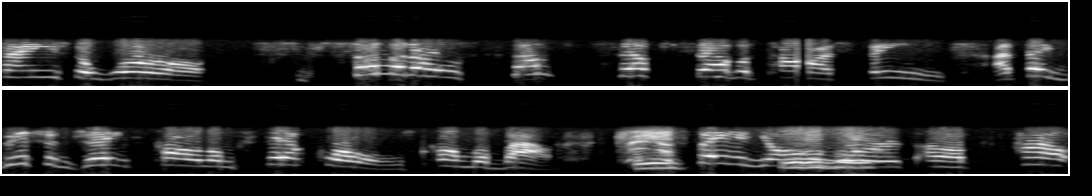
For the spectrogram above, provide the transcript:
change the world, some of those some self sabotage things. I think Bishop Jakes called them scarecrows come about. Can you say in your own Mhm. words of how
